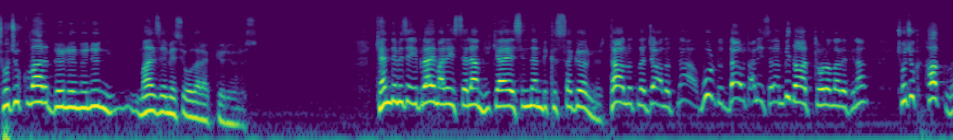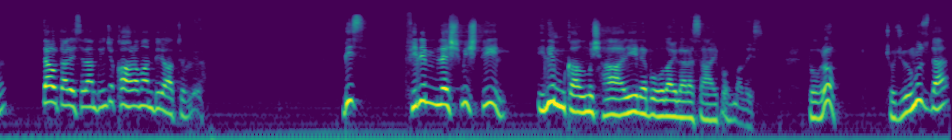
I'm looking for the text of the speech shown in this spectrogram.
çocuklar bölümünün malzemesi olarak görüyoruz. Kendimize İbrahim Aleyhisselam hikayesinden bir kıssa görmüyoruz. Talut'la Calut ne vurdu Davut Aleyhisselam bir dağıttı oraları filan. Çocuk haklı. Davut Aleyhisselam deyince kahraman biri hatırlıyor. Biz filmleşmiş değil, ilim kalmış haliyle bu olaylara sahip olmalıyız. Doğru. Çocuğumuz da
